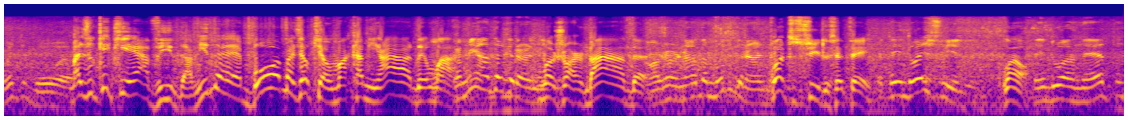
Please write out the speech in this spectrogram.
Muito boa. Mas o que, que é a vida? A vida é boa, mas é o que? Uma caminhada, é uma... Uma caminhada grande. Uma jornada. Uma jornada muito grande. Quantos filhos você tem? Eu tenho dois filhos. Qual? Tenho duas netas.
